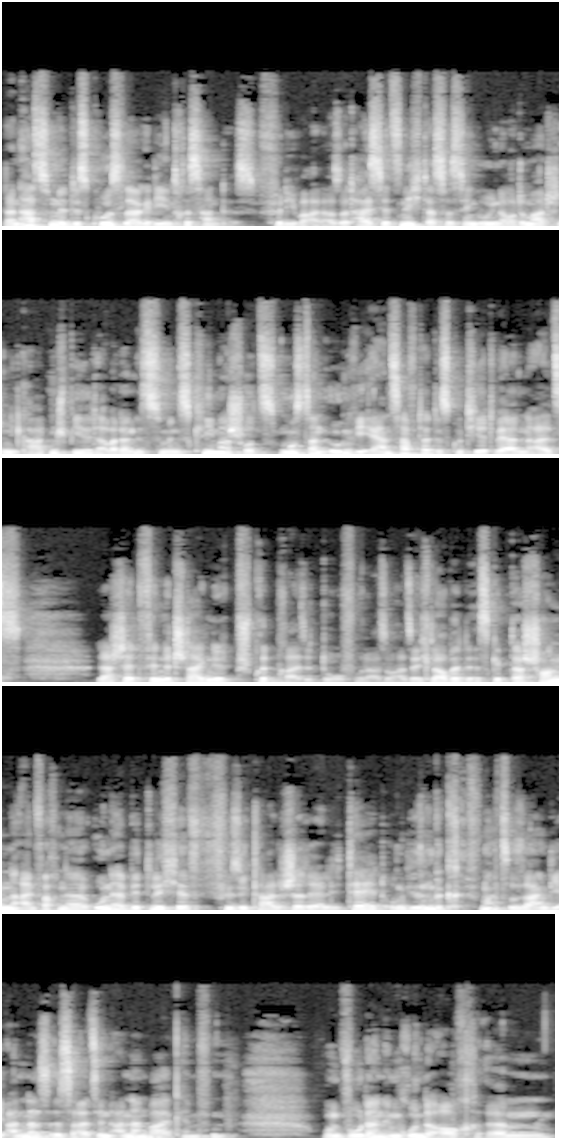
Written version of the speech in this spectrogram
dann hast du eine Diskurslage, die interessant ist für die Wahl. Also das heißt jetzt nicht, dass das den Grünen automatisch in die Karten spielt, aber dann ist zumindest Klimaschutz, muss dann irgendwie ernsthafter diskutiert werden als Laschet findet steigende Spritpreise doof oder so. Also ich glaube, es gibt da schon einfach eine unerbittliche physikalische Realität, um diesen Begriff mal zu sagen, die anders ist als in anderen Wahlkämpfen und wo dann im Grunde auch ähm,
